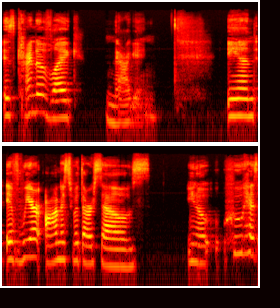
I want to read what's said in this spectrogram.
is kind of like nagging. And if we are honest with ourselves, you know, who has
